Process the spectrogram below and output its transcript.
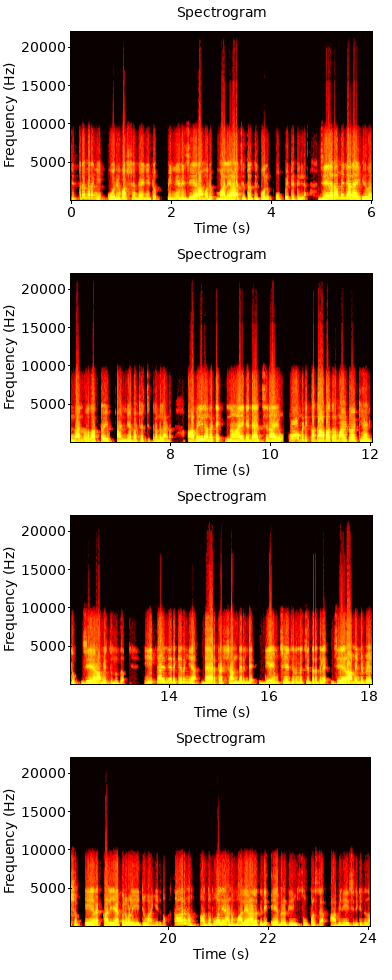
ചിത്രം ഇറങ്ങി ഒരു വർഷം കഴിഞ്ഞിട്ടും പിന്നീട് ജയറാം ഒരു മലയാള ചിത്രത്തിൽ പോലും ഒപ്പിട്ടിട്ടില്ല. ജയറാമിന്റേതായി ഇറങ്ങാനുള്ളത് അത്രയും അന്യഭാഷ ചിത്രങ്ങളാണ്. അവയിലാകട്ടെ നായകന്റെ അച്ഛനായോ കോമഡി കഥാപാത്രമായിട്ടോ ഒക്കെയായിരിക്കും ജയറാം എത്തുന്നത്. ഈ കഴിഞ്ഞിടയ്ക്ക് ഇറങ്ങിയ ഡയറക്ടർ ശങ്കറിന്റെ ഗെയിം ചേഞ്ചർ എന്ന ചിത്രത്തിലെ ജയറാമിന്റെ വേഷം ഏറെ കളിയാക്കലുകൾ ഏറ്റുവാങ്ങിയിരുന്നു. കാരണം അതുപോലെയാണ് മലയാളത്തിലെ എവർഗ്രീൻ സൂപ്പർ സ്റ്റാർ അഭിനയിച്ചിരിക്കുന്നത്.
